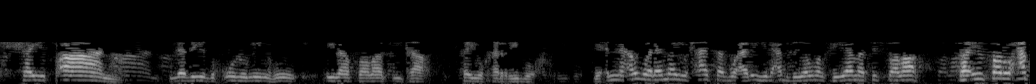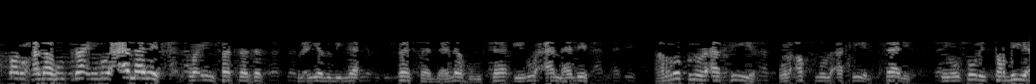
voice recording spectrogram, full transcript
الشيطان الذي يدخل منه إلى صلاتك. فيخربها. لأن أول ما يحاسب عليه العبد يوم القيامة الصلاة فإن صلحت صلح له سائر عمله وإن فسدت والعياذ بالله فسد له سائر عمله. الركن الأخير والأصل الأخير الثالث من أصول التربية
